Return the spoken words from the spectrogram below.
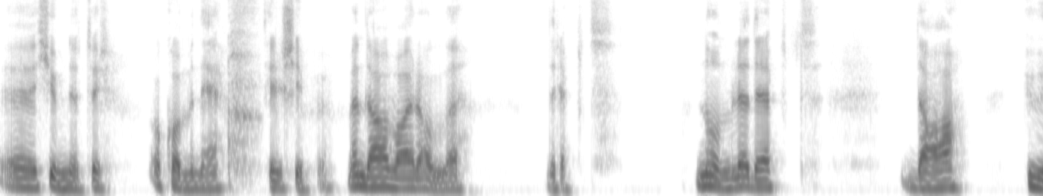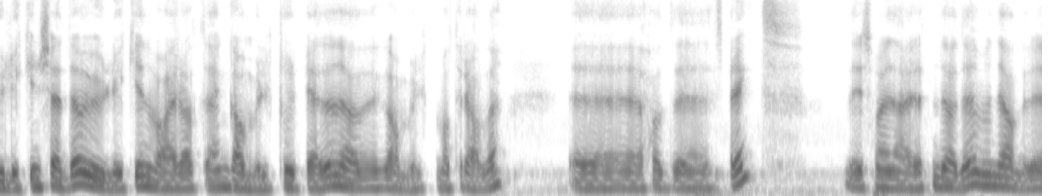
20 minutter å komme ned til skipet. Men da var alle drept. Noen ble drept da ulykken skjedde, og ulykken var at en gammel torpedo, et gammelt materiale, eh, hadde sprengt. De som var i nærheten, døde, men de andre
